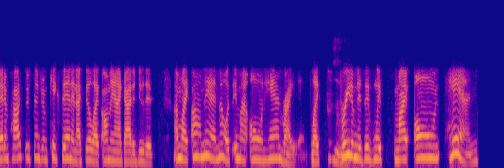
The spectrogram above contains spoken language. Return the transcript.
that imposter syndrome kicks in and I feel like, oh man, I got to do this. I'm like, oh man, no, it's in my own handwriting. Like mm-hmm. freedom is in with my own hands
